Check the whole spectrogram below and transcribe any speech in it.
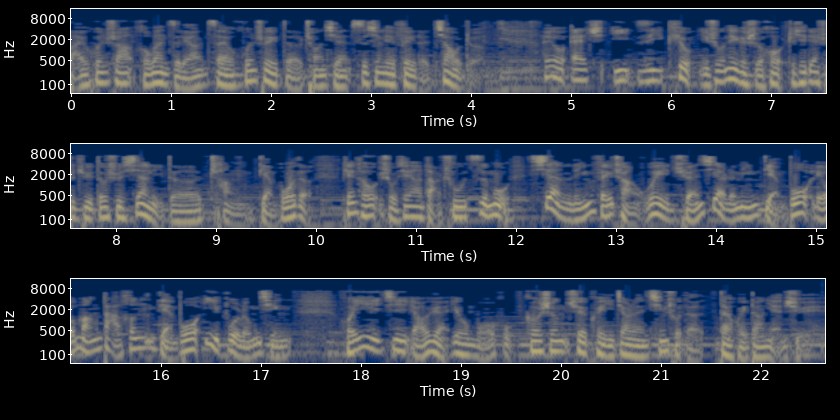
白婚纱和万梓良在昏睡的床前撕心裂肺的叫着。还有 H E Z Q，你说那个时候这些电视剧都是县里的厂点播的，片头首先要打出字幕：县林肥厂为全县人民点播《流氓大亨》，点播义不容情。回忆既遥远又模糊，歌声却可以叫人清楚的带回当年去。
